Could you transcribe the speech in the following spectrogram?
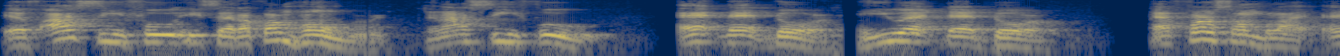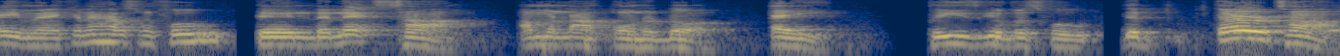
if I see food, he said, if I'm hungry and I see food, at that door and you at that door, at first I'm like, hey man, can I have some food? Then the next time I'm gonna knock on the door. Hey, please give us food. The third time,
